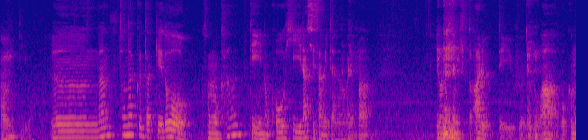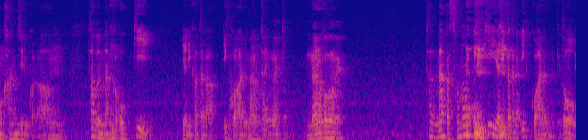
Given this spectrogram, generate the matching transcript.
カウンティーは。うーんなんとなくだけどそのカウンティーのコーヒーらしさみたいなのがやっぱいろんな人に聞くとあるっていうふうなのは僕も感じるから、多分なんか大きいやり方が一個あるタイプだと。うんなるほどね。ただなんかその大きいやり方が一個あるんだけど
